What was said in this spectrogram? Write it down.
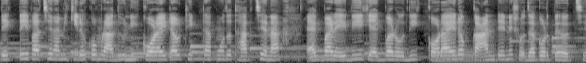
দেখতেই পাচ্ছেন আমি কীরকম রাঁধুনি। কড়াইটাও ঠিকঠাক মতো থাকছে না। একবার এদিক, একবার ওদিক। কড়াইয়েরও কান টেনে সোজা করতে হচ্ছে।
